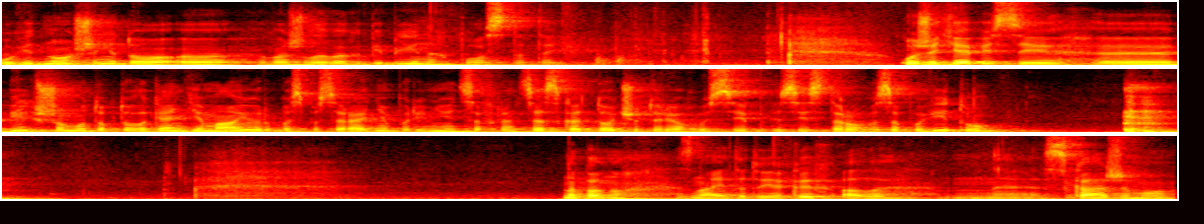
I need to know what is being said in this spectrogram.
у відношенні до важливих біблійних постатей. У життєписі е, більшому, тобто легенді Майор, безпосередньо порівнюється Франциска до чотирьох осіб зі старого заповіту. Напевно, знаєте до яких, але е, скажемо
